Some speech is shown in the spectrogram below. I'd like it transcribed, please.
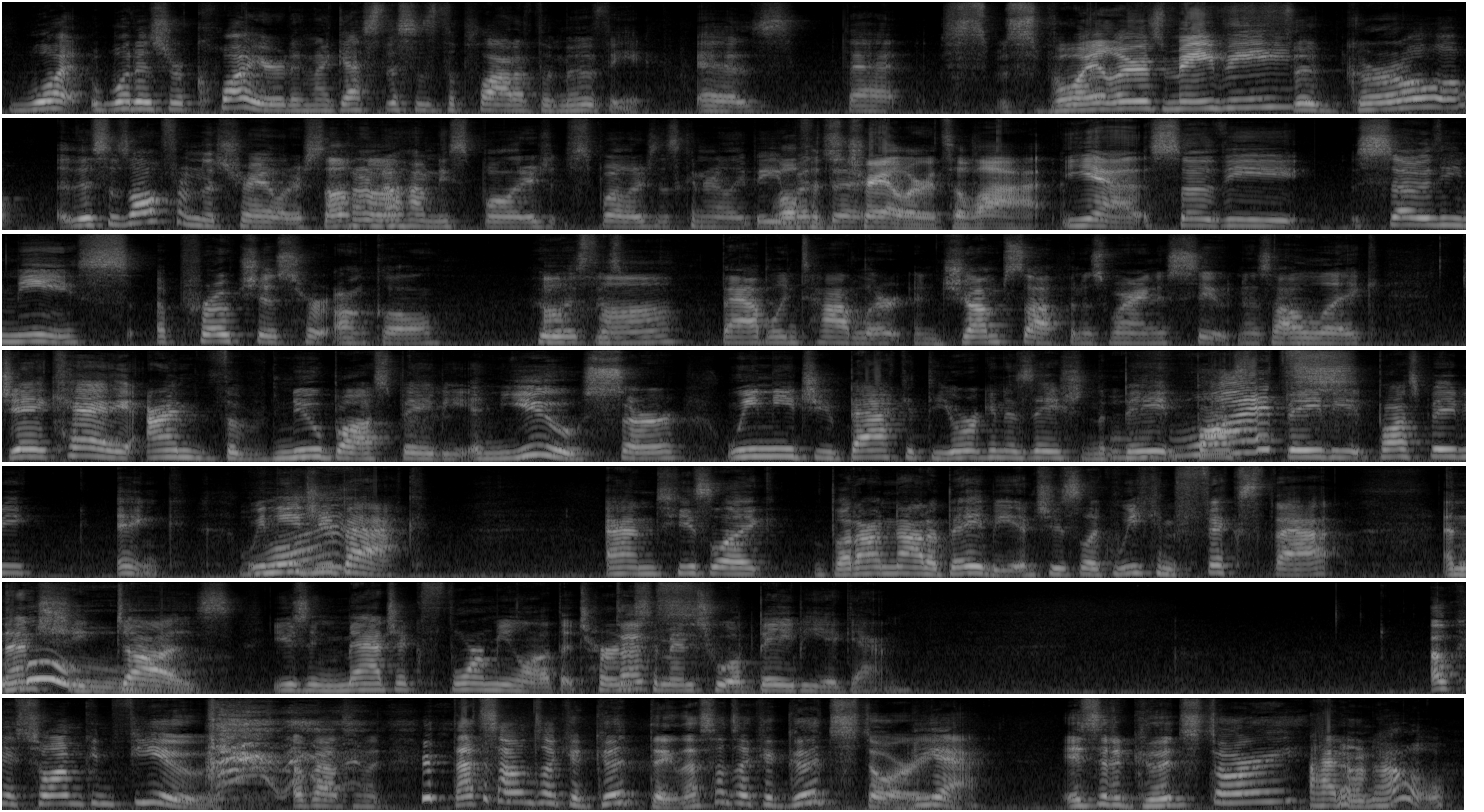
what what is required, and I guess this is the plot of the movie, is that S- spoilers, maybe. the girl. This is all from the trailer, so I don't Uh-huh. know how many spoilers spoilers this can really be. well, if it's the, a trailer, it's a lot. Yeah, so the so the niece approaches her uncle, who is Uh-huh. this babbling toddler, and jumps up and is wearing a suit and is all like, "JK, I'm the new boss baby, and you, sir, we need you back at the organization, the ba- boss baby, boss baby Inc. We need you back." And he's like, "But I'm not a baby," and she's like, "We can fix that." And then she does using magic formula that turns him into a baby again. Okay, so I'm confused about something. That sounds like a good thing. That sounds like a good story. Yeah. Is it a good story? I don't know.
